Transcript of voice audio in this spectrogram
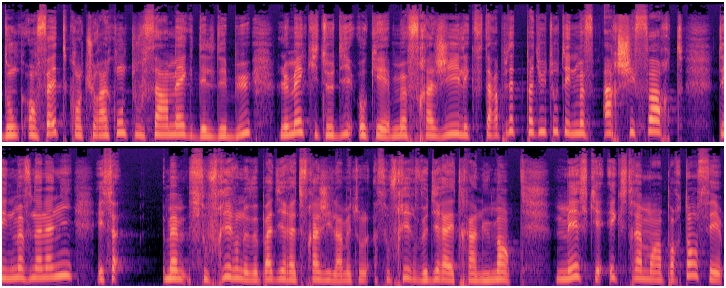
Donc, en fait, quand tu racontes tout ça à un mec dès le début, le mec qui te dit, OK, meuf fragile, etc. Peut-être pas du tout. T'es une meuf archi forte. T'es une meuf nanani. Et ça, même souffrir ne veut pas dire être fragile. Hein, souffrir veut dire être un humain. Mais ce qui est extrêmement important, c'est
